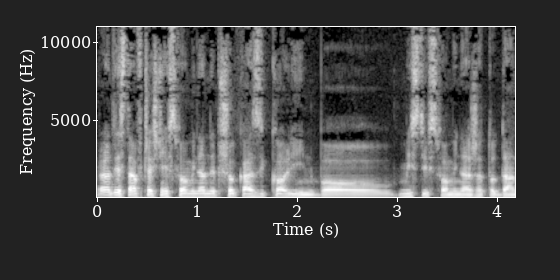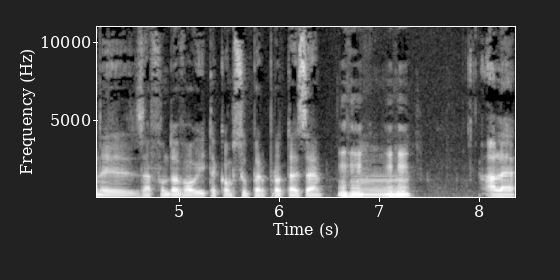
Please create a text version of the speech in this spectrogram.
Rand jest tam wcześniej wspominany przy okazji Colin, bo Misty wspomina, że to Dany zafundował jej taką super protezę. Mm. Ale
